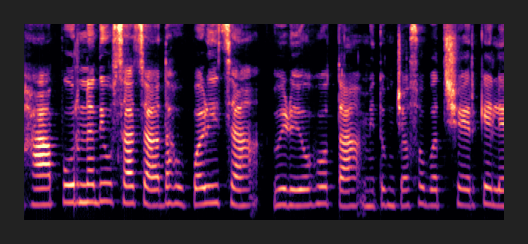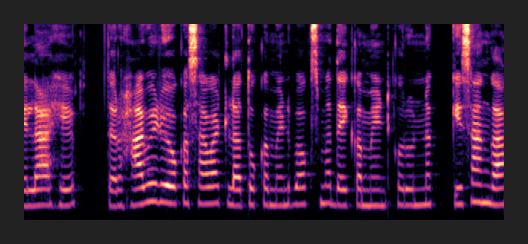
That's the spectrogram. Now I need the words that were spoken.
हा पूर्ण दिवसाचा धावपळीचा व्हिडिओ होता. मी तुमच्यासोबत शेअर केलेला आहे. तर हा व्हिडिओ कसा वाटला तो कमेंट बॉक्समध्ये कमेंट करून नक्की सांगा.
